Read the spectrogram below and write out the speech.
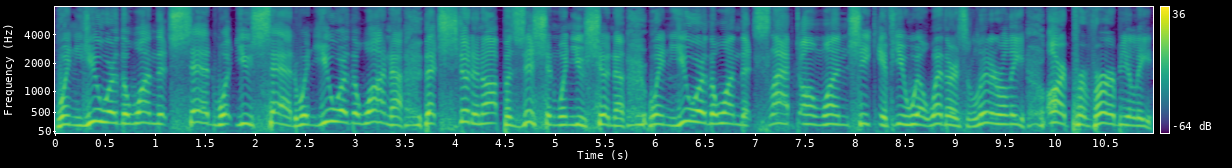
when you were the one that said what you said, when you were the one uh, that stood in opposition when you shouldn't have, when you are the one that slapped on one cheek, if you will, whether it's literally or proverbially.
